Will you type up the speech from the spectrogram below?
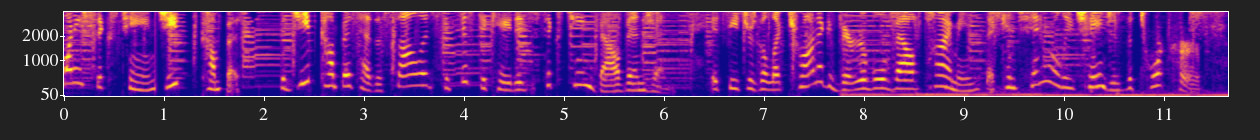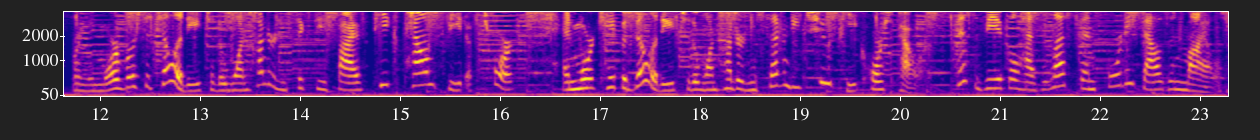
2016 Jeep Compass. The Jeep Compass has a solid, sophisticated 16-valve engine. It features electronic variable valve timing that continually changes the torque curve, bringing more versatility to the 165 peak pound-feet of torque and more capability to the 172 peak horsepower. This vehicle has less than 40,000 miles.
